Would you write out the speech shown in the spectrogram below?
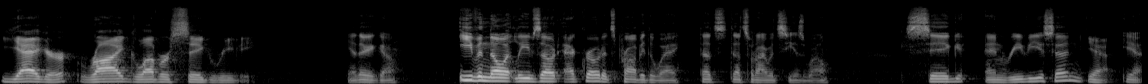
Jaeger Rai Glover Sigg Reavie. yeah, there you go. Even though it leaves out Eckroat, it's probably the way. That's that's what I would see as well. Sigg and Reavie, you said? Yeah, Yeah.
